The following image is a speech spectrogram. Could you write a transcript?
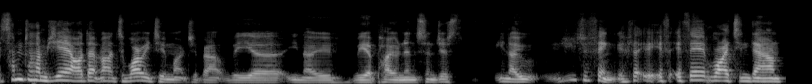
sometimes, yeah, I don't like to worry too much about the uh, you know the opponents and just you know you to think if they, if if they're writing down.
